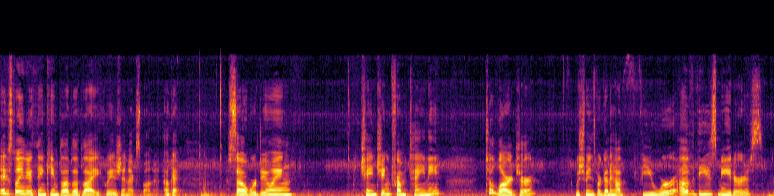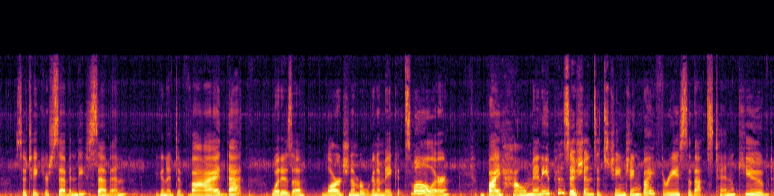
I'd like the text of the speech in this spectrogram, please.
Explain your thinking, blah, blah, blah, equation, exponent. Okay, so we're doing changing from tiny to larger, which means we're going to have fewer of these meters. So take your 77, you're going to divide that, what is a large number, we're going to make it smaller, by how many positions, it's changing by 3, so that's 10 cubed,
